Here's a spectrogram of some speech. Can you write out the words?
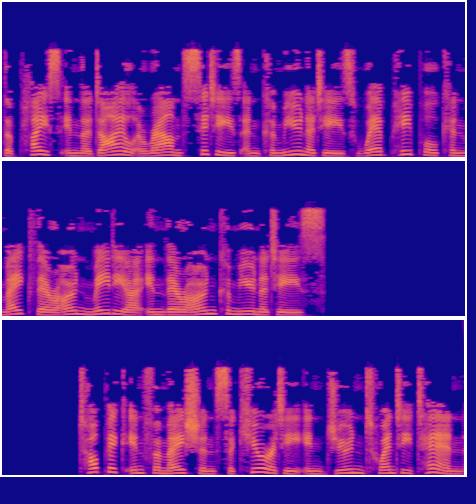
the place in the dial around cities and communities where people can make their own media in their own communities. Topic information security In June 2010,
